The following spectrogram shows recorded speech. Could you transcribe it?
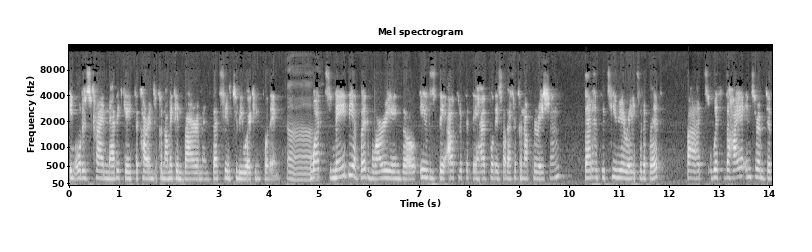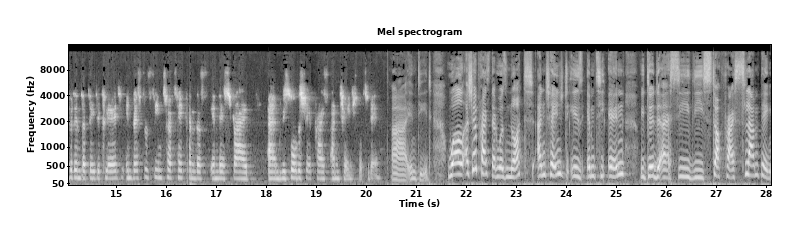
in order to try and navigate the current economic environment. That seems to be working for them. Uh. What may be a bit worrying, though, is the outlook that they have for their South African operations that has deteriorated a bit. But with the higher interim dividend that they declared, investors seem to have taken this in their stride and we saw the share price unchanged for today. Ah, indeed. Well, a share price that was not unchanged is MTN. We did uh, see the stock price slumping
